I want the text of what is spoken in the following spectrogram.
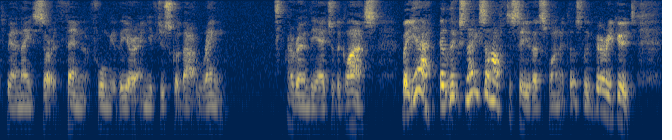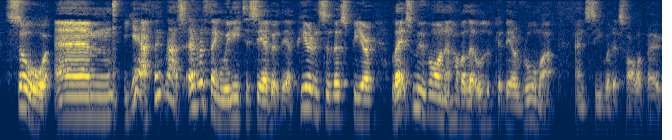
to be a nice sort of thin foamy layer, and you've just got that ring around the edge of the glass. But yeah, it looks nice, I have to say, this one. It does look very good. So, um, yeah, I think that's everything we need to say about the appearance of this beer. Let's move on and have a little look at the aroma and see what it's all about.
